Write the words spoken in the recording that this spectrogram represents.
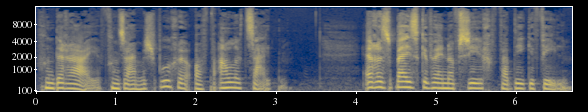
von der Reihe, von seinen Sprüchen auf alle Zeiten. Er ist beiß gewesen auf sich für die Gefühlen.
